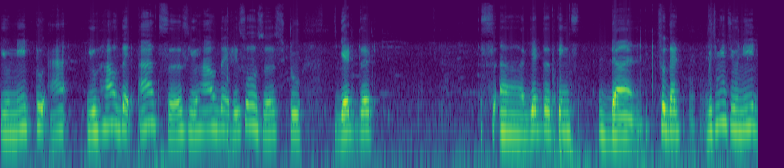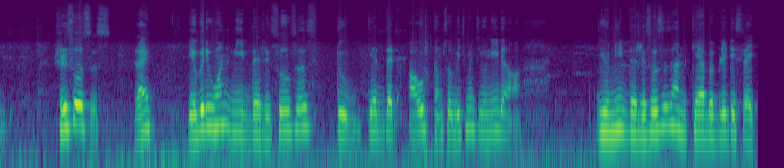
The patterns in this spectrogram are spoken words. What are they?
you need to you have that access you have the resources to get that uh, get the things done. So that which means you need resources right? Everyone need the resources to get that outcome. So which means you need a you need the resources and capabilities like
